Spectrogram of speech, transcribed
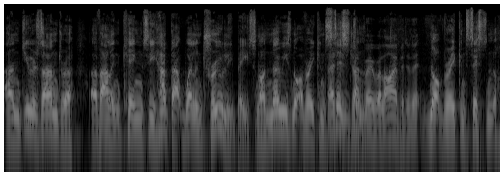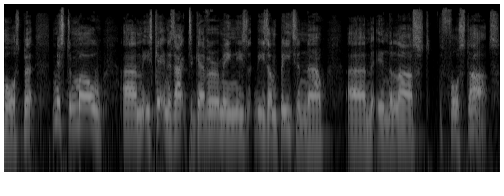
And Durazandra of Alan King's, he had that well and truly beaten. I know he's not a very consistent. That didn't jump very well either, did it? not very consistent horse. But Mr. Mole, um, he's getting his act together. I mean, he's he's unbeaten now um, in the last four starts.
